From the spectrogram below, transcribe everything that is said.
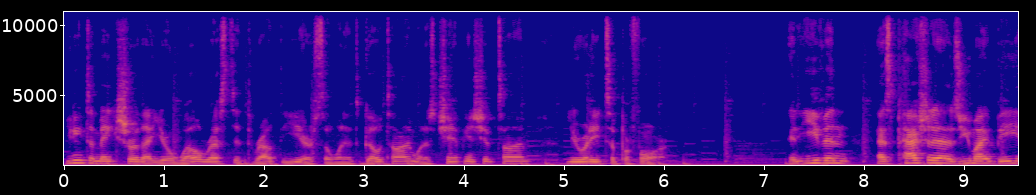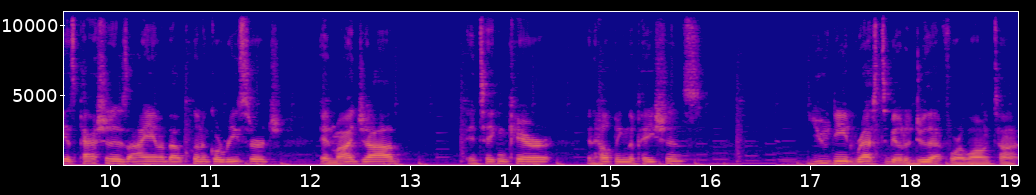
You need to make sure that you're well rested throughout the year so when it's go time, when it's championship time, you're ready to perform. And even as passionate as you might be, as passionate as I am about clinical research and my job and taking care and helping the patients, you need rest to be able to do that for a long time.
